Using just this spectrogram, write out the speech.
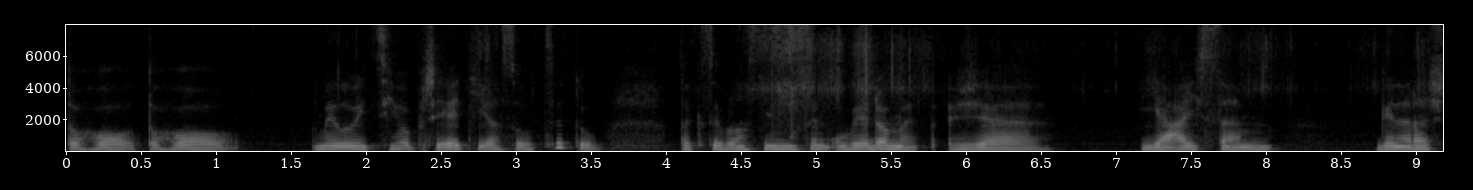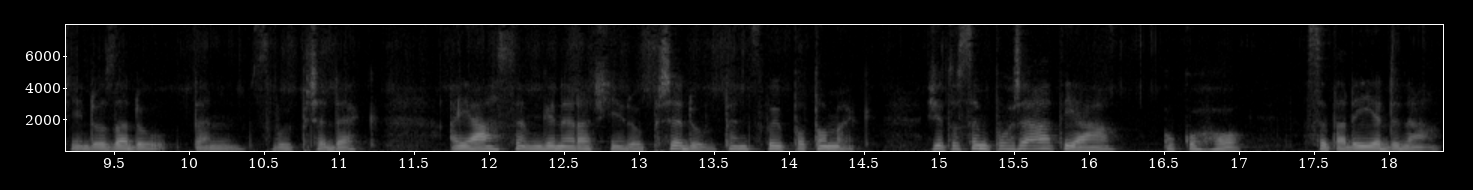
toho, toho milujícího přijetí a soucitu, tak si vlastně musím uvědomit, že já jsem generačně dozadu ten svůj předek a já jsem generačně dopředu ten svůj potomek. Že to jsem pořád já, o koho se tady jedná.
